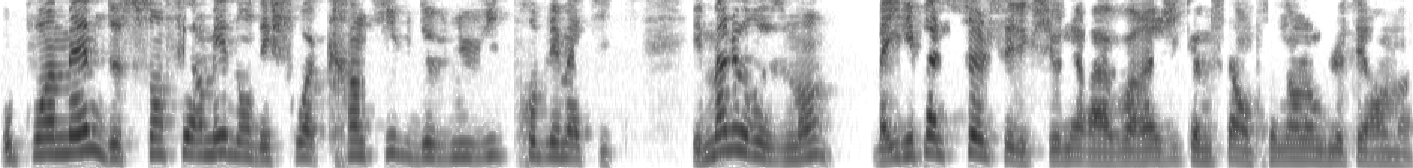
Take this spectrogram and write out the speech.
au point même de s'enfermer dans des choix craintifs devenus vite problématiques. Et malheureusement, bah, il n'est pas le seul sélectionneur à avoir agi comme ça en prenant l'Angleterre en main.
